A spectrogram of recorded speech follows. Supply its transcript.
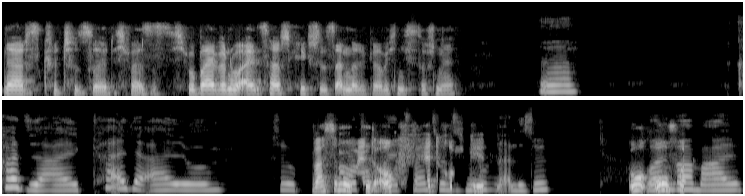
Ja, das könnte schon sein. Ich weiß es nicht. Wobei, wenn du eins hast, kriegst du das andere, glaube ich, nicht so schnell. Ja, kann sein, keine Ahnung. So, Was im Moment auch fett 22 rumgeht. So. Oh, oh, Wollen voll- wir mal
